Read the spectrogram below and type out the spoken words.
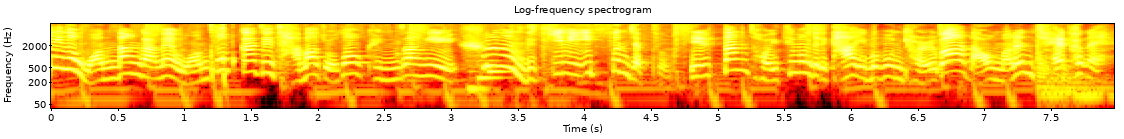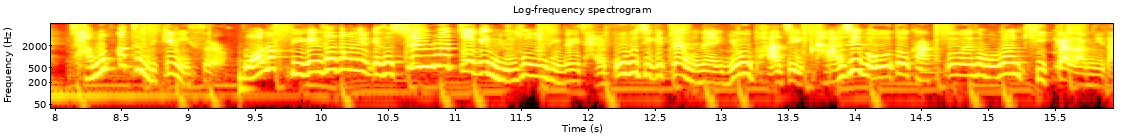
찰랑이는 원단감에 one tuck까지 잡아줘서 굉장히 흐르는 느낌이 이쁜 제품. 일단 저희 팀원들이 다 입어본 결과 나온 말은 개편해. 잠옷 같은 느낌이 있어요. 워낙 비긴 사장님께서 실루엣적인 요소는 굉장히 잘 뽑으시기 때문에 이 바지 45도 각도에서 보면 기깔납니다.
